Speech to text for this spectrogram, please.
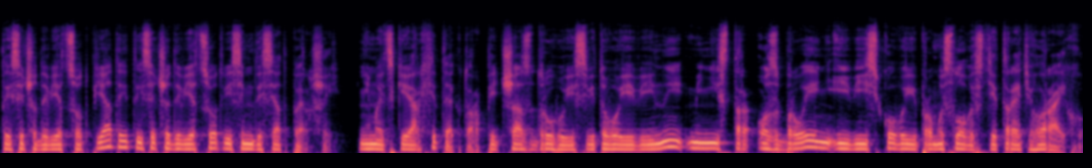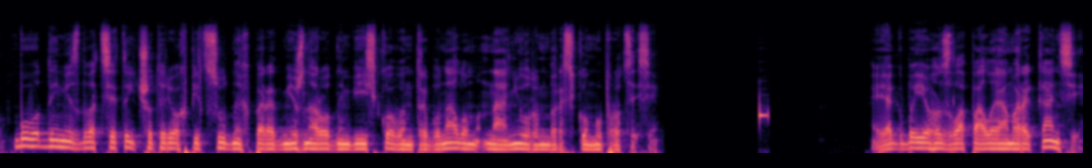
1905-1981, німецький архітектор під час Другої світової війни, міністр озброєнь і військової промисловості Третього Райху, був одним із 24 підсудних перед міжнародним військовим трибуналом на Нюрнберзькому процесі. Якби його злапали американці,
